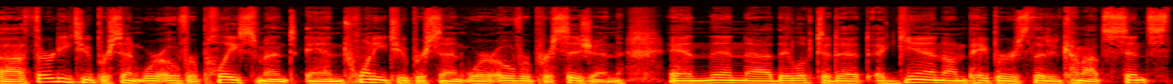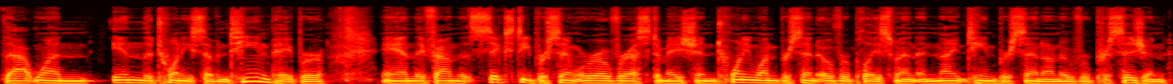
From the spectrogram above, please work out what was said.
uh, 32% were overplacement, and 22% were overprecision. And then uh, they looked at it again on papers that had come out since that one in the 2017 paper, and they found that 60% were overestimation, 21% overplacement, and 19% on overprecision.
